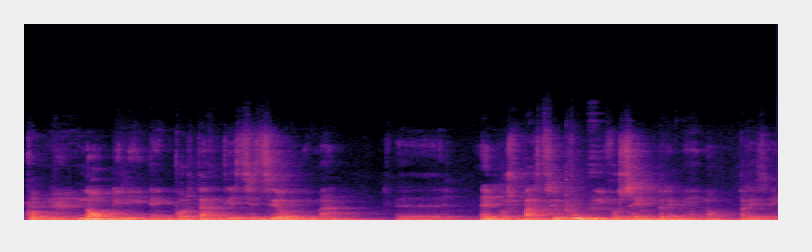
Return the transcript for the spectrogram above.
con nobili e importanti eccezioni, ma eh, nello spazio pubblico sempre meno presente.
